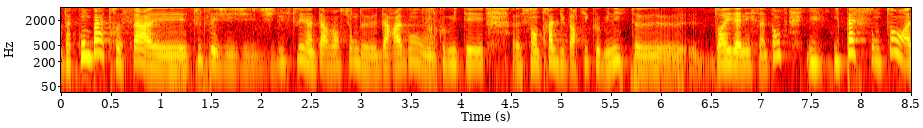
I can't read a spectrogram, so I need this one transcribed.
va combattre ça. Et toutes les, j'ai, lu toutes les interventions d'Aragon au comité central du Parti communiste dans les années 50. Il, passe son temps à,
